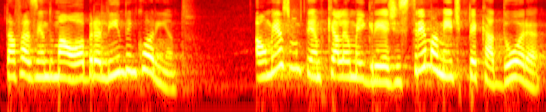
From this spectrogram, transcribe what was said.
está fazendo uma obra linda em Corinto. Ao mesmo tempo que ela é uma igreja extremamente pecadora,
